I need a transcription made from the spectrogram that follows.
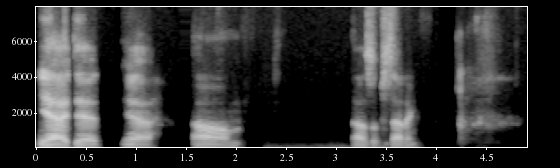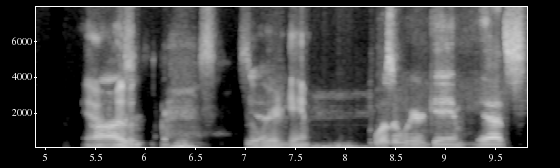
Yeah, I did. Yeah. Um, that was upsetting. Yeah, Uh, it was a, it's a yeah. weird game. It was a weird game. Yeah, it's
